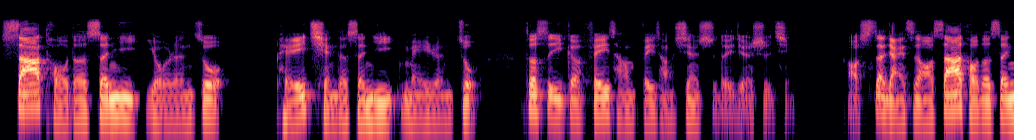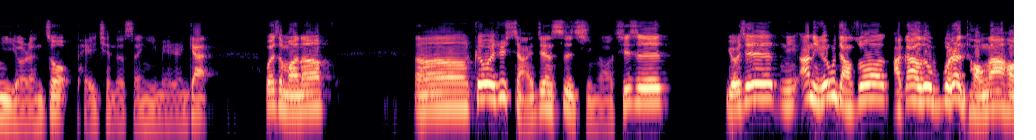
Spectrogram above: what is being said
杀头的生意有人做，赔钱的生意没人做，这是一个非常非常现实的一件事情。好，再讲一次哦，杀头的生意有人做，赔钱的生意没人干。为什么呢？呃，各位去想一件事情哦，其实有些你啊，你跟我讲说啊，刚刚都不认同啊，哈，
